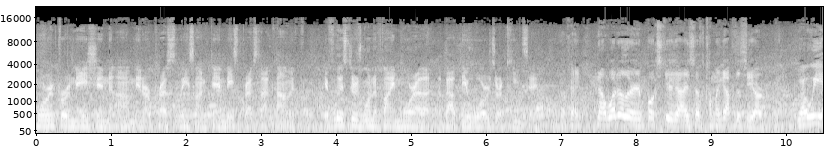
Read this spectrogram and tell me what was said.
more information um, in our press release on fanbasepress.com if, if listeners want to find more out, about the awards or Quince. Okay. Now, what other books do you guys have coming up this year? Well, we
